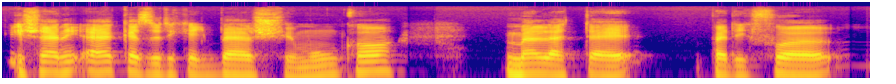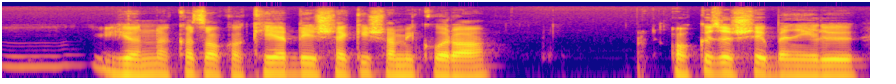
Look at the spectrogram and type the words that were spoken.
és elkezdődik egy belső munka, mellette pedig följönnek azok a kérdések is, amikor a, a közösségben élő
